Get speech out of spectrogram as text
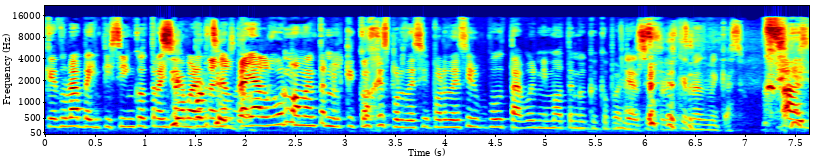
que dura 25, 30, 40 años, 100%. hay algún momento en el que coges por decir, por decir, puta, bueno, ni modo, tengo que cooperar. Ya sé, pero es que no es mi caso. Ay,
